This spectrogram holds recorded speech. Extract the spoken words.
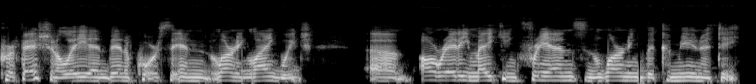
professionally, and then, of course, in learning language, um, already making friends and learning the community.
